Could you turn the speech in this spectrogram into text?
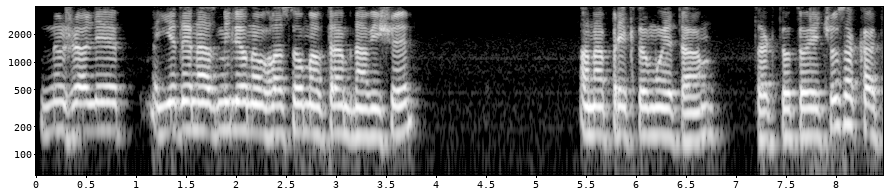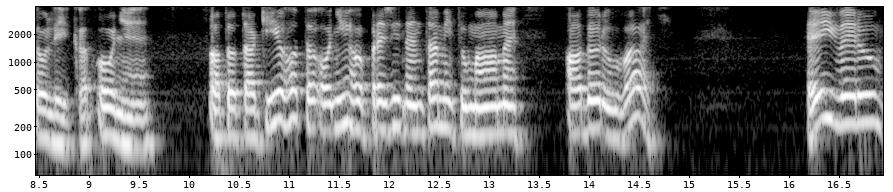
no žalie 11 miliónov hlasov mal Trump navyše a napriek tomu je tam, tak toto je čo za katolíka? O nie. A to takého, to oni jeho prezidenta my tu máme adorovať. Hej, veru,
